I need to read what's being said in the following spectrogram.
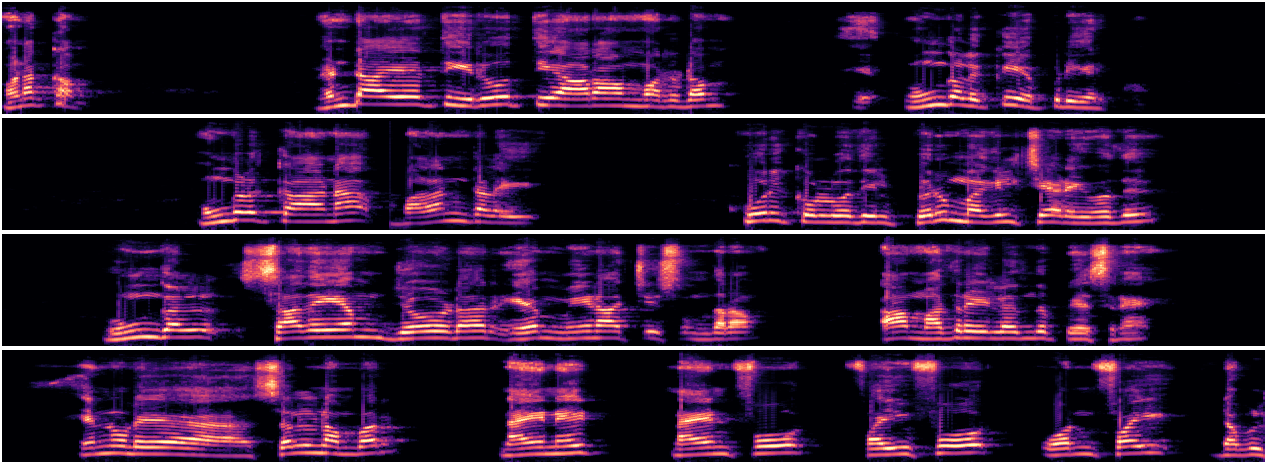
வணக்கம். ரெண்டாயிரத்தி இருபத்தி ஆறாம் வருடம் எ- உங்களுக்கு எப்படி இருக்கும்? உங்களுக்கான பலன்களை கூறிக்கொள்வதில் பெரும் மகிழ்ச்சி அடைவது உங்கள் சதயம் ஜோடர் எம் மீனாட்சி சுந்தரம். நான் மதுரையிலேருந்து பேசுகிறேன் என்னுடைய cell number nine eight nine four five four one five double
